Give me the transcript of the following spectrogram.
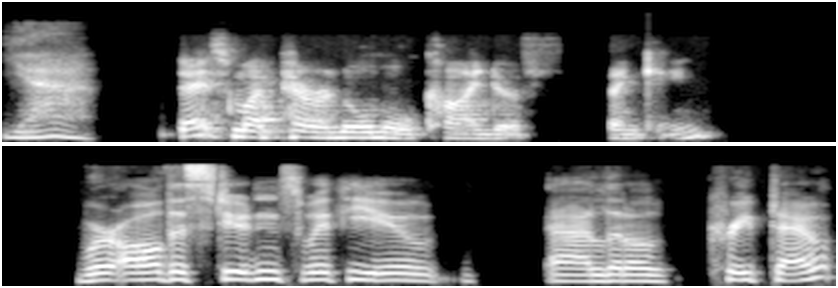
Yeah. That's my paranormal kind of thinking. Were all the students with you a little creeped out?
